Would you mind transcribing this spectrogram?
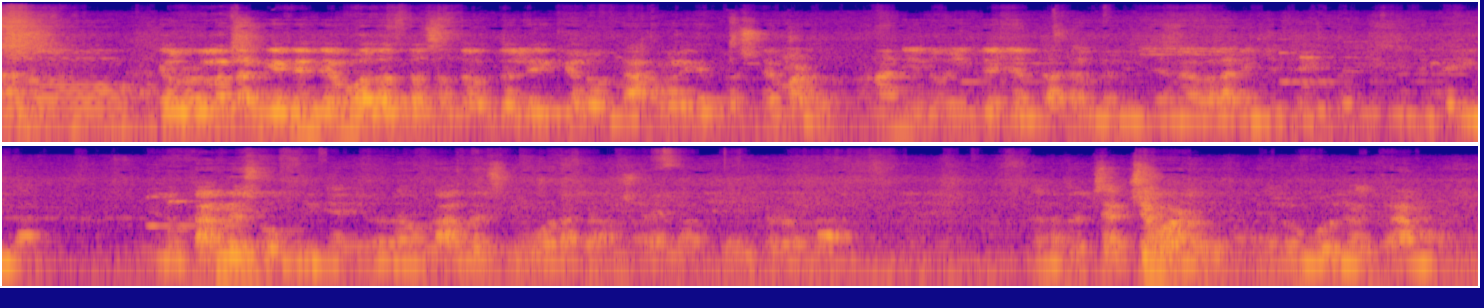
ನಾನು ಕೆಲವರೆಲ್ಲ ನನಗೆ ನಿನ್ನೆ ಓದಂತ ಸಂದರ್ಭದಲ್ಲಿ ಕೆಲವು ಗ್ರಾಮಗಳಿಗೆ ಪ್ರಶ್ನೆ ಮಾಡಿದ್ರು. ಅಣ್ಣ, ನೀನು ಹಿಂದೆ ಜನತಾದಳದಲ್ಲಿ ಇದ್ದೆ, ನಾವೆಲ್ಲ ನಿನ್ನ ಜೊತೆ ಇದ್ದೆ, ನೀನು ಜೊತೆ ಇಲ್ಲ. ನೀನು ಕಾಂಗ್ರೆಸ್ ಹೋಗ್ಬಿಟ್ಟಿದ್ಯಾ ನೀನು? ನಾವು ಕಾಂಗ್ರೆಸ್ಗೆ ಓಟ್ ಹಾಕೋ ಇಲ್ಲ ಅಂತ ಎಲ್ಲ ನನ್ನ ಹತ್ರ ಚರ್ಚೆ ಮಾಡೋದು ಕೆಲವು ಊರುಗಳ ಗ್ರಾಮಗಳಲ್ಲಿ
